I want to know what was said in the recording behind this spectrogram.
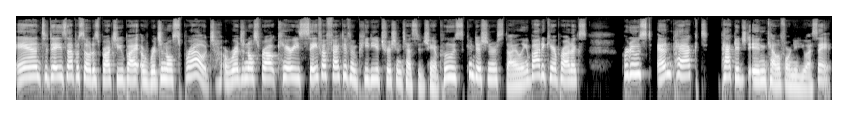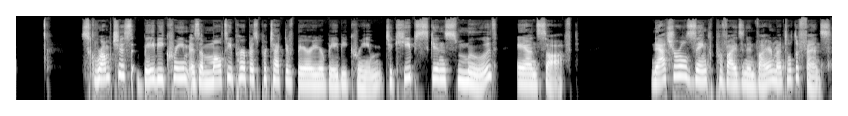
And today's episode is brought to you by Original Sprout. Original Sprout carries safe, effective, and pediatrician tested shampoos, conditioners, styling, and body care products produced and packed, packaged in California, USA. Scrumptious Baby Cream is a multi purpose protective barrier baby cream to keep skin smooth and soft. Natural zinc provides an environmental defense,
